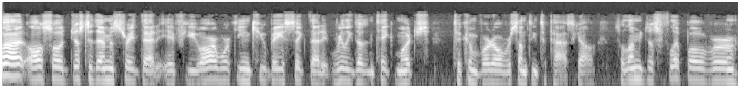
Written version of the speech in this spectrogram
but also just to demonstrate that if you are working in QBasic, that it really doesn't take much to convert over something to Pascal. So let me just flip over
